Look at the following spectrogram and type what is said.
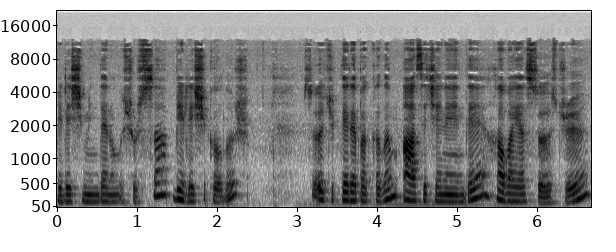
birleşiminden oluşursa birleşik olur. Sözcüklere bakalım. A seçeneğinde havaya sözcüğü.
